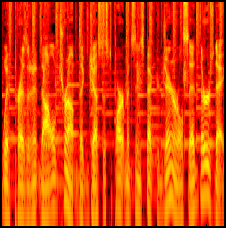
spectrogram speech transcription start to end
with President Donald Trump, the Justice Department's Inspector General said Thursday.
